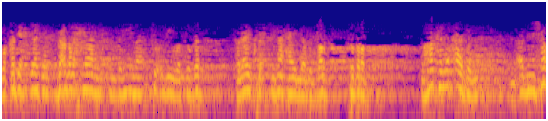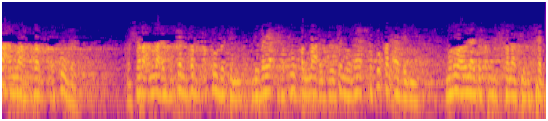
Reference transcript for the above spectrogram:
وقد يحتاج بعض الأحيان البهيمة تؤذي وتضر فلا يكبح سماحة إلا بالضرب تضرب. وهكذا الآدم الآدم شرع الله الضرب عقوبة وشرع الله عز وجل ضرب عقوبة لضياع حقوق الله عز وجل وضياع حقوق الآدمين مروا أولادكم بالصلاة بالسب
